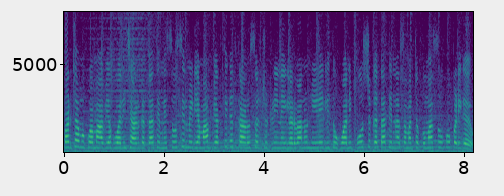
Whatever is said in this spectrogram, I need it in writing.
પડતા મૂકવામાં આવ્યા હોવાની જાણ કરતા તેમણે સોશિયલ મીડિયામાં વ્યક્તિગત કારણોસર ચૂંટણી નહીં લડવાનો નિર્ણય લીધો હોવાની પોસ્ટ કરતા તેમના સમર્થકોમાં સોપો પડી ગયો.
